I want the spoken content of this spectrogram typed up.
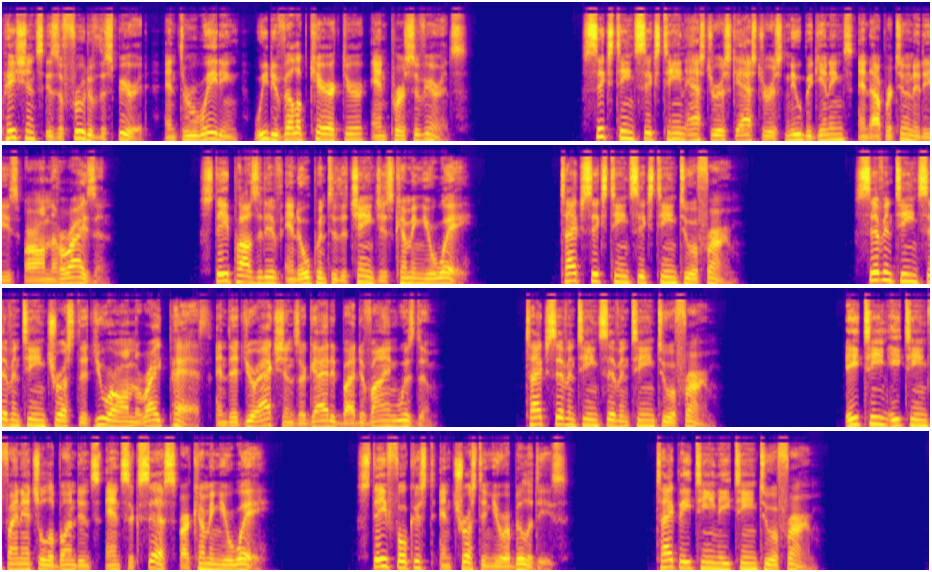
Patience is a fruit of the Spirit, and through waiting, we develop character and perseverance. 1616 asterisk asterisk new beginnings and opportunities are on the horizon. Stay positive and open to the changes coming your way. Type 1616 to affirm. 1717 Trust that you are on the right path and that your actions are guided by divine wisdom. Type 1717 to affirm. 1818 Financial abundance and success are coming your way. Stay focused and trust in your abilities. Type 1818 to affirm.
